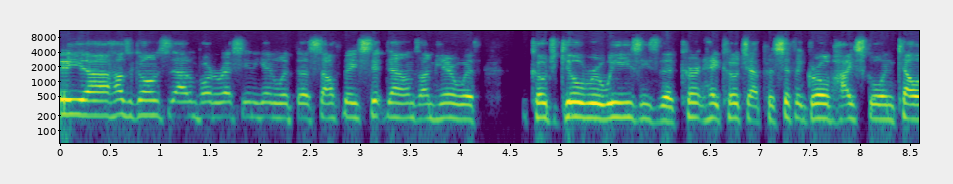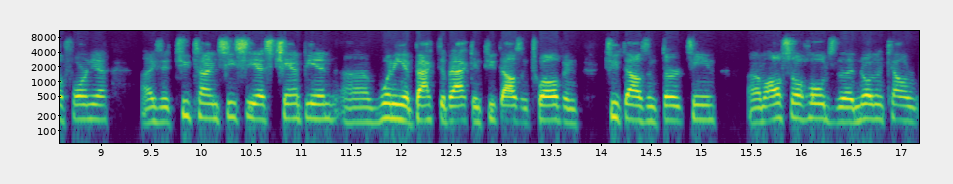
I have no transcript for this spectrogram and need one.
Hey, uh, how's it going? This is Adam Bardaresian again with the South Bay Sit Downs. I'm here with Coach Gil Ruiz. He's the current head coach at Pacific Grove High School in California. Uh, he's a two-time CCS champion, uh, winning it back-to-back in 2012 and 2013. Um, also holds the Northern Cal-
